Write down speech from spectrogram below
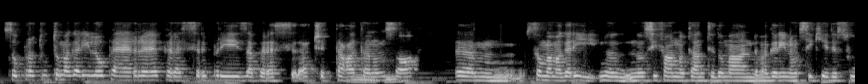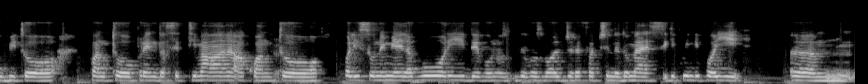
soprattutto magari l'au pair, per essere presa, per essere accettata, mm-hmm. non so, um, insomma magari non, non, si fanno tante domande, magari non si chiede subito quanto prendo a settimana, quanto, quali sono i miei lavori, devono, devo svolgere faccende domestiche, quindi poi um,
